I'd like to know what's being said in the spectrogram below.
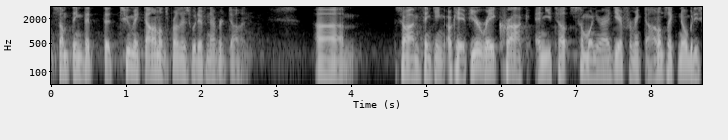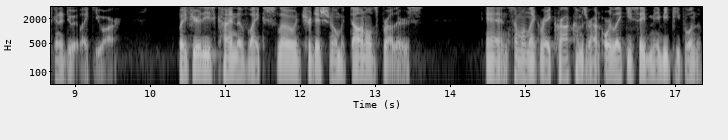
something that the two McDonald's brothers would have never done. Um, so I'm thinking, okay, if you're Ray Kroc and you tell someone your idea for McDonald's, like nobody's going to do it like you are. But if you're these kind of like slow and traditional McDonald's brothers, and someone like Ray Kroc comes around, or like you say, maybe people in the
